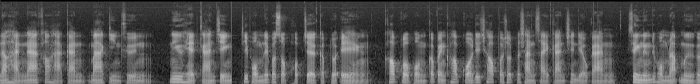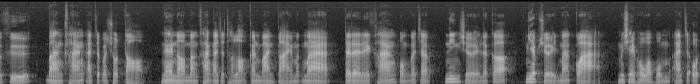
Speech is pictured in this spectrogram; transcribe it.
แล้วหันหน้าเข้าหากันมากยิ่งขึ้น นี่คือเหตุการณ์จริงที่ผมได้ประสบพบเจอกับตัวเอง ครอบครัวผมก็เป็นครอบครัวที่ชอบประชดประชันใส่กันเช่นเดียวกัน สิ่งหนึ่งที่ผมรับมือก็คือ บางครั้งอาจจะประชดตอบ แน่นอนบางครั้งอาจจะทะเลาะกันบานปลายมากๆ แต่หลาย ๆ ครั้งผมก็จะนิ่งเฉย แล้วก็เงียบเฉยมากกว่า ไม่ใช่เพราะว่าผมอาจจะอด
